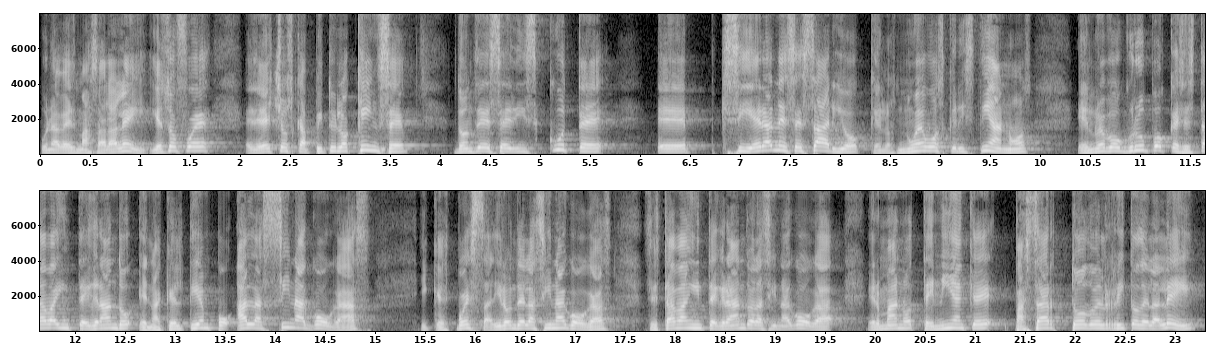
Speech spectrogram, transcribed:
una vez más a la ley. Y eso fue en Hechos capítulo 15, donde se discute eh, si era necesario que los nuevos cristianos, el nuevo grupo que se estaba integrando en aquel tiempo a las sinagogas, y que después salieron de las sinagogas, se estaban integrando a la sinagoga, hermano, tenían que pasar todo el rito de la ley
